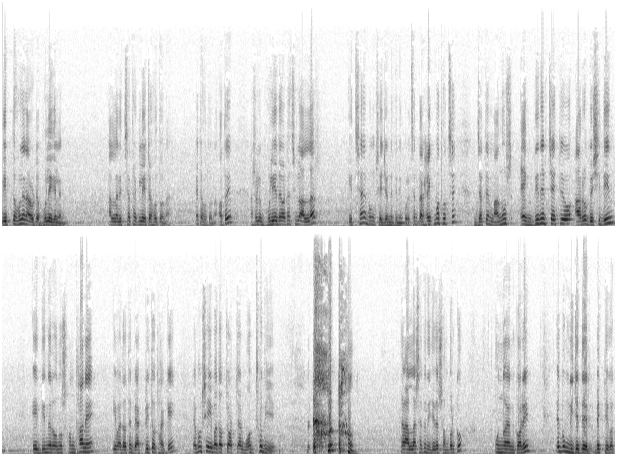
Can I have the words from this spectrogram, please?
লিপ্ত হলেন আর ওটা ভুলে গেলেন। আল্লাহর ইচ্ছা থাকলে এটা হতো না, এটা হতো না। অতএব আসলে ভুলিয়ে দেওয়াটা ছিল আল্লাহর ইচ্ছা এবং সেই জন্য তিনি করেছেন। তার হেকমত হচ্ছে যাতে মানুষ একদিনের চাইতেও আরও বেশি দিন এই দিনের অনুসন্ধানে ইবাদতে ব্যাপৃত থাকে এবং সেই ইবাদত চর্চার মধ্য দিয়ে তারা আল্লাহর সাথে নিজেদের সম্পর্ক উন্নয়ন করে এবং নিজেদের ব্যক্তিগত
